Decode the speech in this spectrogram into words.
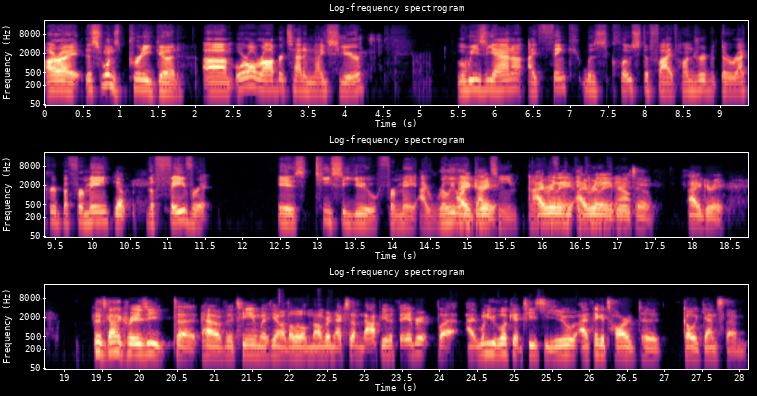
All right. This one's pretty good. Um, Oral Roberts had a nice year. Louisiana, I think, was close to 500 with their record. But for me, yep. the favorite is TCU for me. I really like I that team. And I, I really, I, I really agree too. I agree. It's kind of crazy to have the team with, you know, the little number next to them not be the favorite. But I, when you look at TCU, I think it's hard to go against them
